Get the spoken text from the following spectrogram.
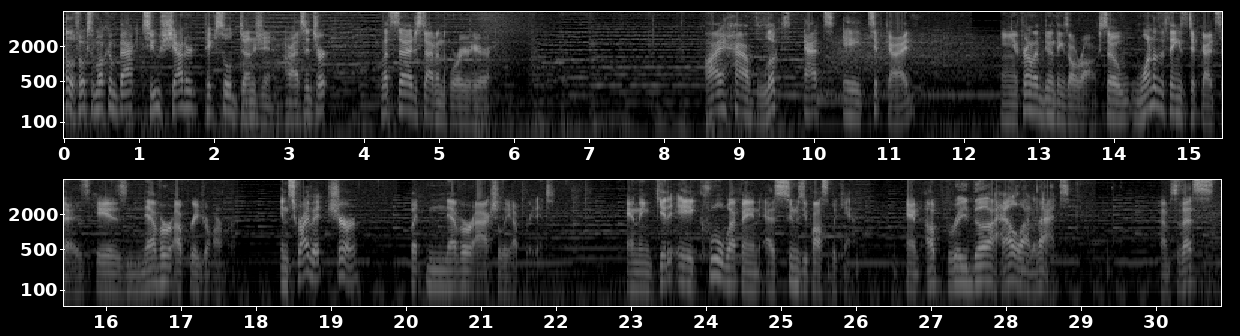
Hello, folks, and welcome back to Shattered Pixel Dungeon. All right, Cincher, let's uh, just dive in the warrior here. I have looked at a tip guide, and apparently I'm doing things all wrong. So one of the things the tip guide says is never upgrade your armor. Inscribe it, sure, but never actually upgrade it. And then get a cool weapon as soon as you possibly can. And upgrade the hell out of that. Um, so that's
